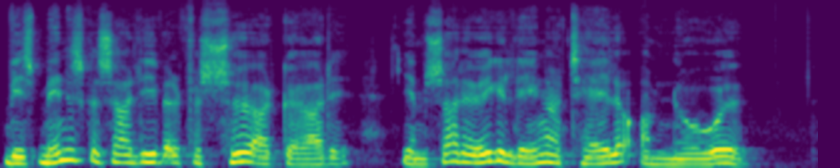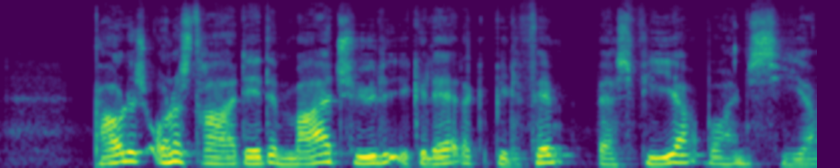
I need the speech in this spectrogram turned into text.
Hvis mennesker så alligevel forsøger at gøre det, jamen så er det jo ikke længere tale om noget. Paulus understreger dette meget tydeligt i Galater kapitel 5, vers 4, hvor han siger,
